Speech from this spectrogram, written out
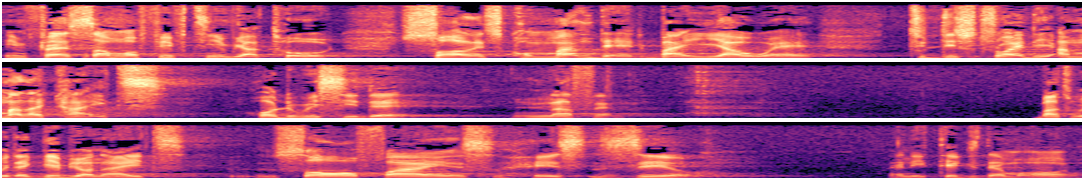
In 1 Samuel 15, we are told Saul is commanded by Yahweh to destroy the Amalekites. What do we see there? Nothing. But with the Gibeonites, Saul finds his zeal and he takes them on.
